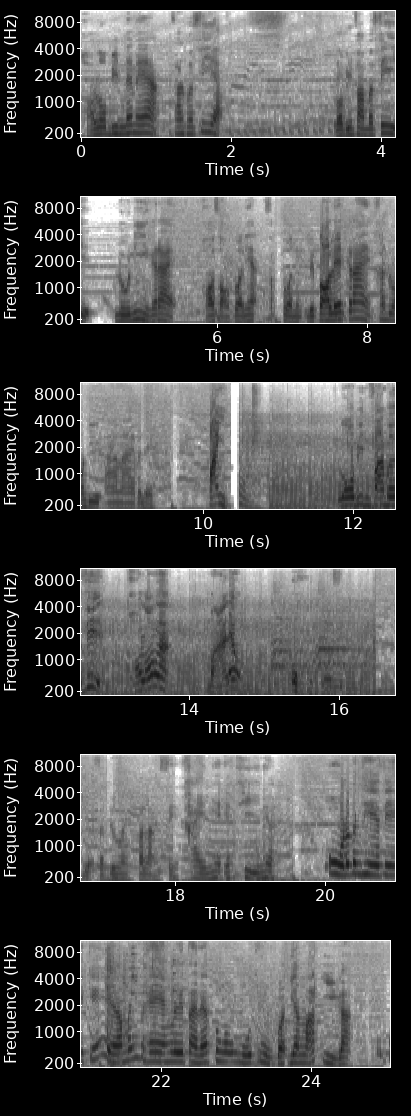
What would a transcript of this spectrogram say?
ขอโรบินได้ไหมอะฟานเพอร์ซี่อะโรบินฟานเพอร์ซี่ลูนี่ก็ได้ ขอสองตัวเนี้ย สักตัวหนึ่งหรือตอเลสก็ได้ถ้าดวงดีอาร์ไนไปเลย ไป โรบินฟานเพอร์ซี่ ขอร้องละมาแล้ว โอ้โหเบอร์สิเยอะซะด้วยฝรั่งเศสใครเนี่ยเอทีเนี่ย โอ้แล้วเป็นเทเซเก้แล้วไม่แพงเลยแต่ละตัวโอ้โหถูกกว่าเอียนรัดอีกอะโอ้โห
